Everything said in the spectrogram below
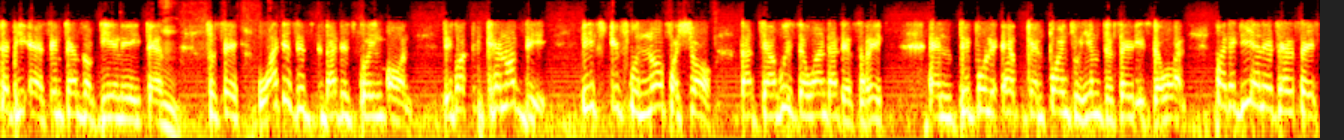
SAPS in terms of DNA tests mm. to say what is it that is going on because it cannot be if if we know for sure that Jabu is the one that is raped, and people eh, can point to him to say he's the one, but the DNA test says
